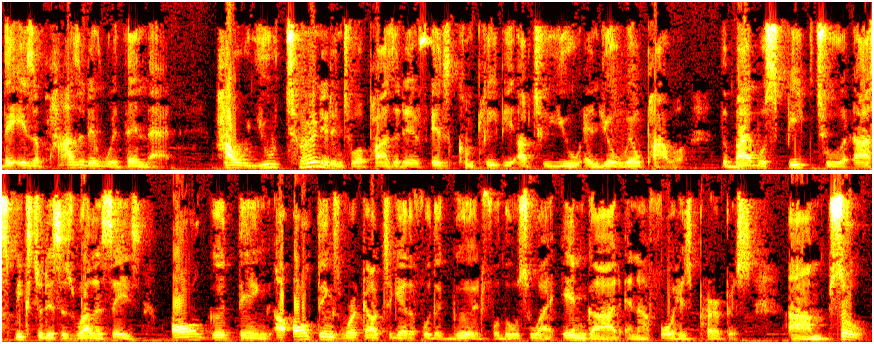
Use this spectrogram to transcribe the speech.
there is a positive within that. How you turn it into a positive is completely up to you and your willpower. The Bible speak to uh, speaks to this as well and says, "All good things, uh, all things work out together for the good for those who are in God and are for His purpose." Um, so,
